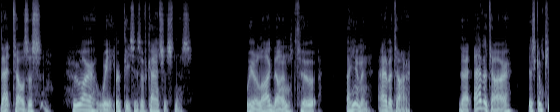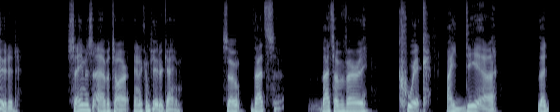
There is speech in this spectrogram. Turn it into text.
that tells us who are we? We're pieces of consciousness. We are logged on to a human avatar. That avatar is computed, same as the avatar in a computer game. So that's that's a very quick idea that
